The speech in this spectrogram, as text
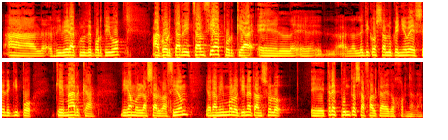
al Rivera Club Deportivo acortar distancias porque el, Atlético Sanluqueño B es el equipo que marca, digamos, la salvación y ahora mismo lo tiene tan solo eh, tres puntos a falta de dos jornadas.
